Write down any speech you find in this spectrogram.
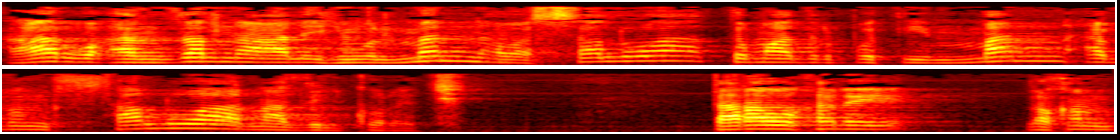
আর ও আনজালনা আলহিমুল মান্না সালোয়া তোমাদের প্রতি মান এবং সালোয়া নাজিল করেছে। তারা ওখানে যখন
